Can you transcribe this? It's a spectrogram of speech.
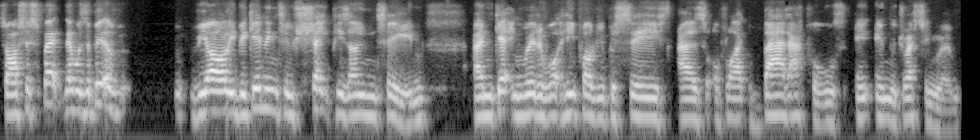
So I suspect there was a bit of Vialli beginning to shape his own team and getting rid of what he probably perceived as of like bad apples in, in the dressing room.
